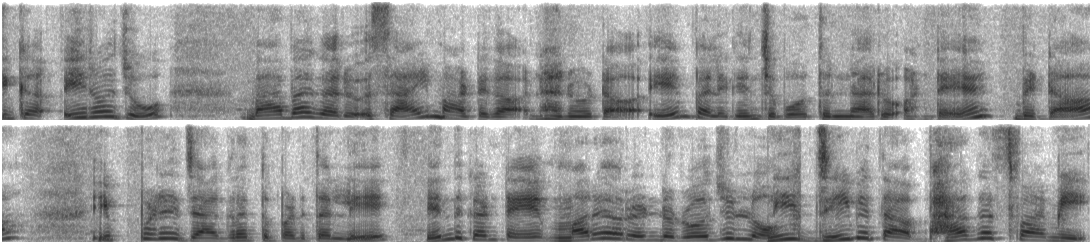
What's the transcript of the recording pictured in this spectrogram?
ఇక ఈరోజు బాబా గారు సాయి మాటగా నా నోట ఏం పలికించబోతున్నారు అంటే బిడ్డ ఇప్పుడే జాగ్రత్త పడతల్లి ఎందుకంటే మరో రెండు రోజుల్లో నీ జీవిత భాగస్వామి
